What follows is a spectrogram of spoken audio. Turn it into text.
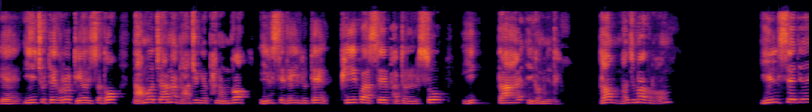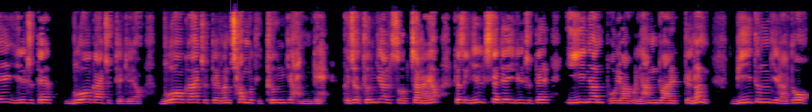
예, 2주택으로 되어 있어도 나머지 하나 나중에 파는 거 1세대 1주택 비과세 받을 수 있다 이겁니다. 다음 마지막으로 1세대 1주택 무허가 주택이에요. 무허가 주택은 처음부터 등기 안 돼. 그죠? 등기할 수 없잖아요. 그래서 1세대 1주택 2년 보유하고 양도할 때는 미등기라도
